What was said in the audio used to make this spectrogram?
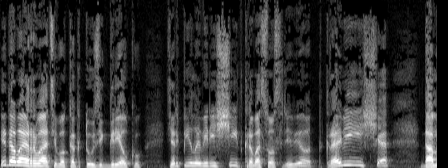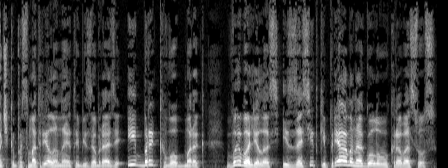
и давай рвать его, как тузик, грелку. Терпила верещит, кровосос ревет. Кровища! Дамочка посмотрела на это безобразие и брык в обморок, вывалилась из засидки прямо на голову кровосос.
